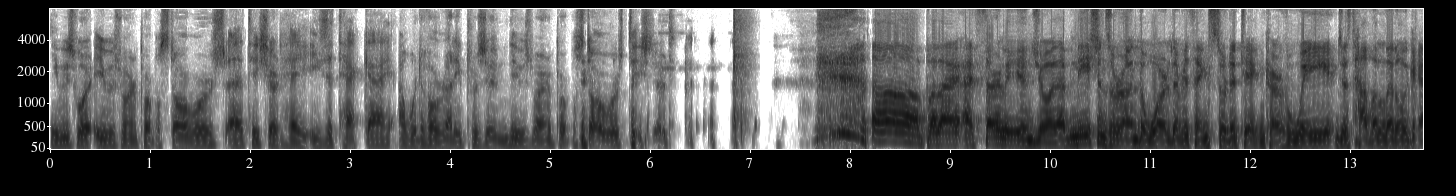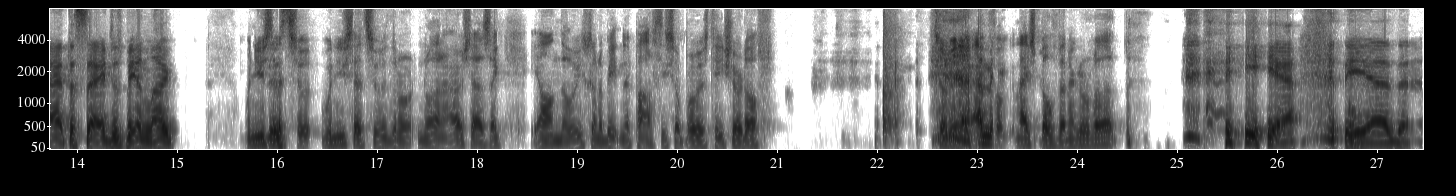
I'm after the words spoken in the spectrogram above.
he was wear, he was wearing a purple Star Wars uh, t-shirt. Hey, he's a tech guy. I would have already presumed he was wearing a purple Star Wars t-shirt. oh, but I, I thoroughly enjoy that. Nations around the world, everything's sort of taken care of. We just have a little guy at the side, just being like, When you said so, when you said so, the Northern Irish, I was like, yeah, no, he's going to be eating a pasty supper with his t-shirt off. Going to like, I mean- I spilled vinegar with it. yeah, the uh, the.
